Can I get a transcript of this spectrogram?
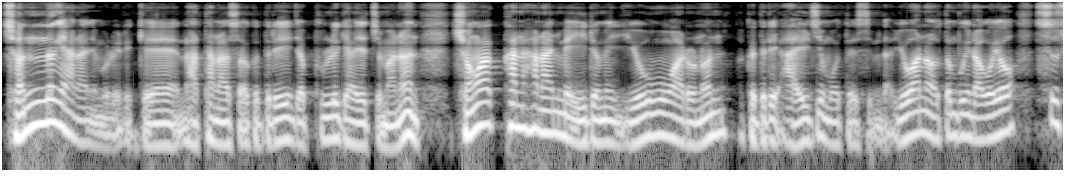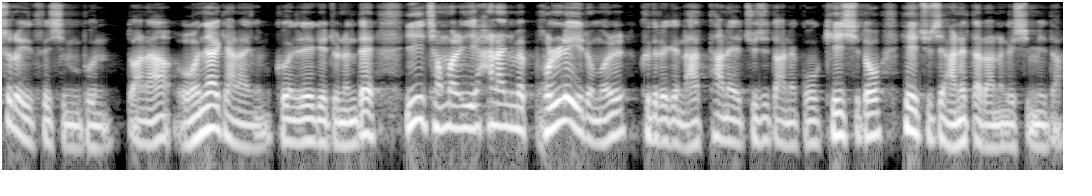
전능의 하나님으로 이렇게 나타나서 그들이 이제 부르게 하였지만은 정확한 하나님의 이름의 여호와로는 그들이 알지 못했습니다. 요한은 어떤 분이라고요? 스스로 있으신 분. 또 하나 언약의 하나님 그걸 얘기해 주는데 이 정말 이 하나님의 본래 이름을 그들에게 나 타내 주지도 않았고 계시도 해 주지 않았다라는 것입니다.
